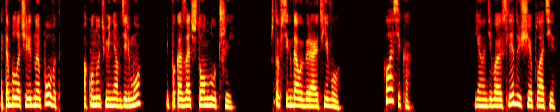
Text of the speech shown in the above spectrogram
это был очередной повод окунуть меня в дерьмо и показать, что он лучший, что всегда выбирают его. Классика». Я надеваю следующее платье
